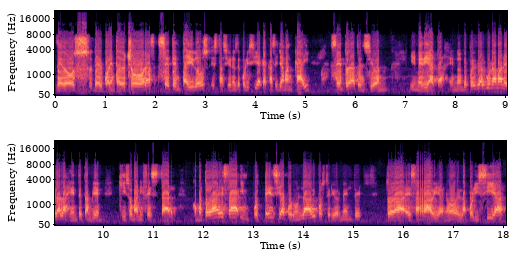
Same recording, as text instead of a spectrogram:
de dos, de 48 horas, 72 estaciones de policía que acá se llaman CAI, Centro de Atención Inmediata, en donde pues de alguna manera la gente también quiso manifestar como toda esa impotencia por un lado y posteriormente toda esa rabia, ¿no? La policía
